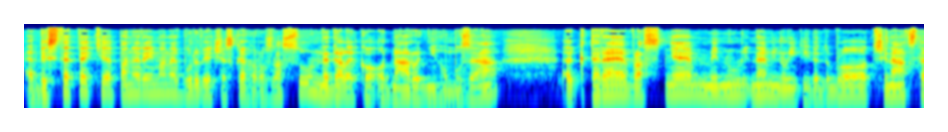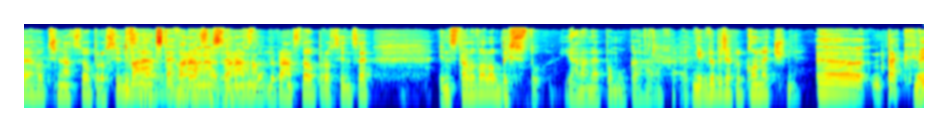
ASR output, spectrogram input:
E, vy jste teď, pane Rejmane, v budově Českého rozhlasu, nedaleko od Národního muzea které vlastně minulý, ne minulý týden, to bylo 13. 13. prosince. 12. 12. 12. 12. 12. prosince instalovalo bystu Jana Nepomuka Haracha. Někdo by řekl konečně. Uh, tak uh,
